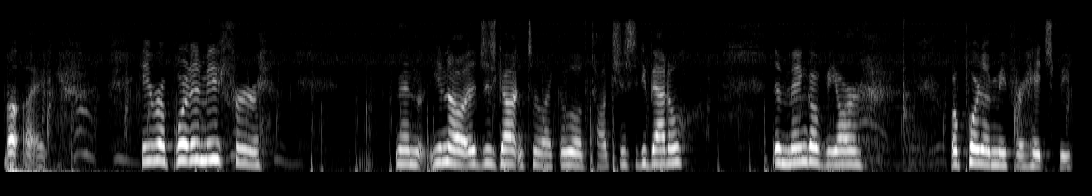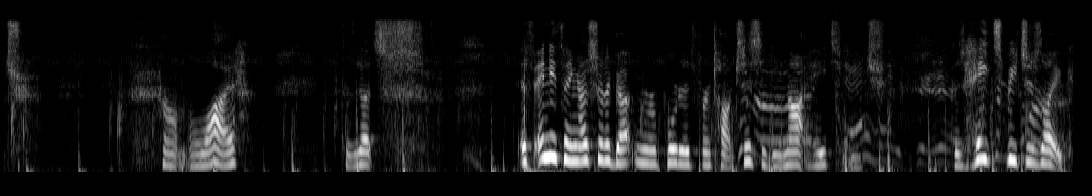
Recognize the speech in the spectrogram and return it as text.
but like, he reported me for. Then you know it just got into like a little toxicity battle. Then Mango VR reported me for hate speech. I don't know why, because that's. If anything, I should have gotten reported for toxicity, not hate speech. Because hate speech is like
